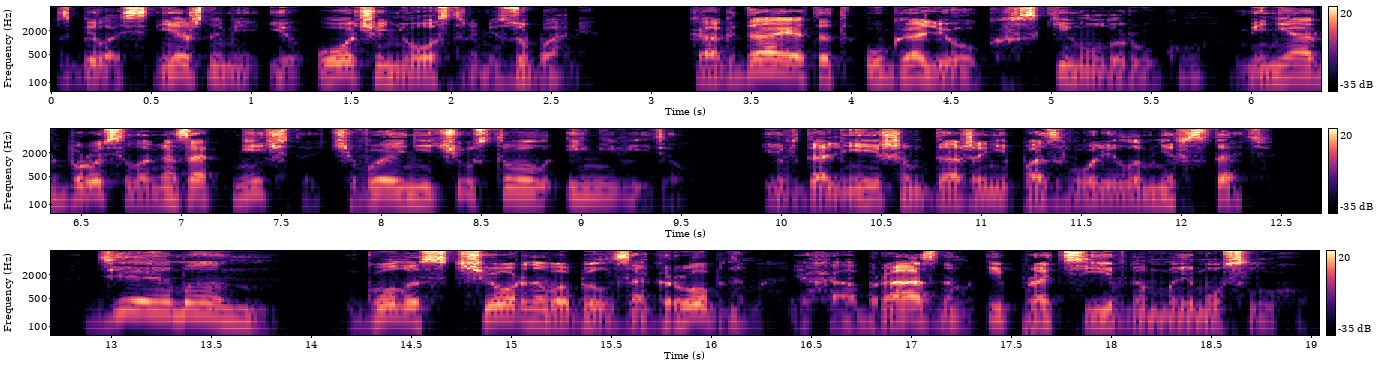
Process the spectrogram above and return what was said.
с белоснежными и очень острыми зубами. Когда этот уголек вскинул руку, меня отбросило назад нечто, чего я не чувствовал и не видел, и в дальнейшем даже не позволило мне встать. «Демон!» Голос черного был загробным, эхообразным и противным моему слуху.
